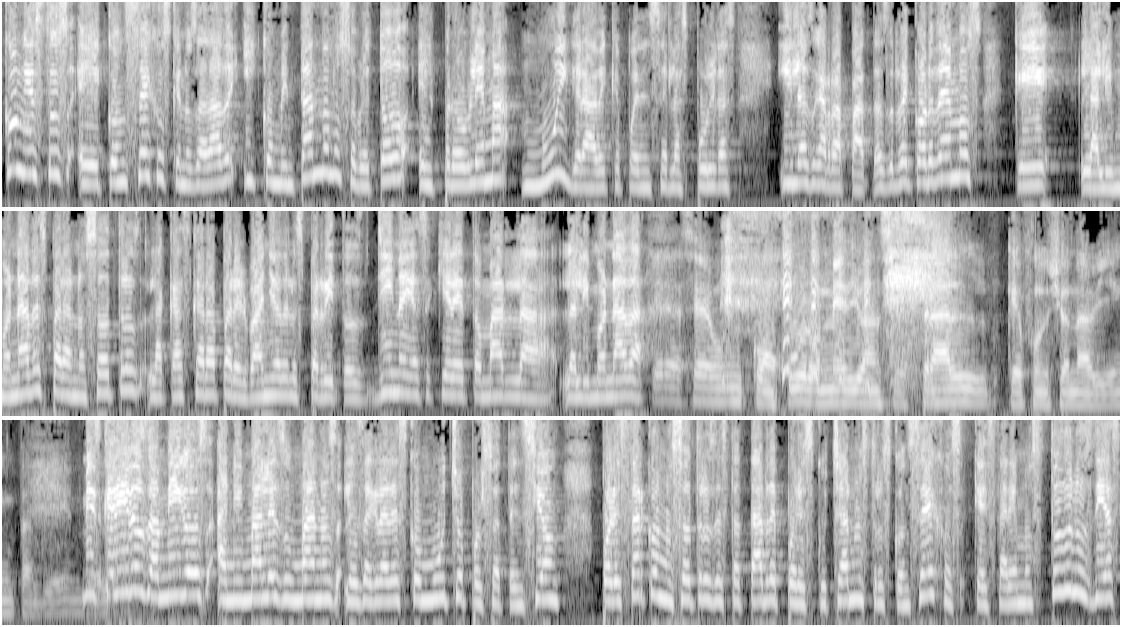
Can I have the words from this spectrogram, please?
con estos eh, consejos que nos ha dado y comentándonos sobre todo el problema muy grave que pueden ser las pulgas y las garrapatas. Recordemos que la limonada es para nosotros, la cáscara para el baño de los perritos. Gina ya se quiere tomar la, la limonada. Quiere hacer un conjuro medio ancestral que funciona bien también. Mis queridos amigos animales humanos, les agradezco mucho por su atención, por estar con nosotros esta tarde, por escuchar nuestros consejos, que estaremos todos los días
